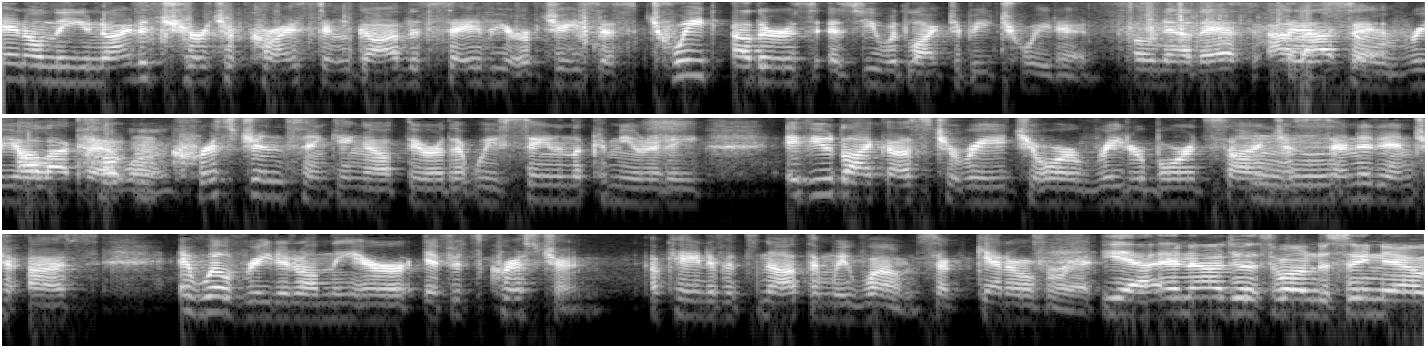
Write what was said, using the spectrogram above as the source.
And on the United Church of Christ and God the Savior of Jesus, tweet others as you would like to be tweeted. oh, now that's, I That's like that. some real I like that one. Christian thinking out there that we've seen in the community. If you'd like us to read your reader board sign, just Mm-hmm. send it in to us, and we'll read it on the air if it's Christian. Okay, and if it's not, then we won't. So get over it. Yeah, and I just wanted to say now,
